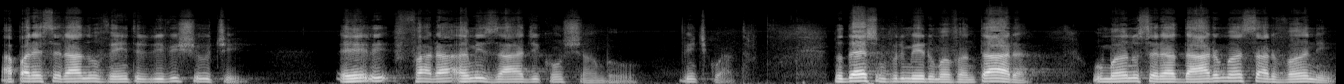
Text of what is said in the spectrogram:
aparecerá no ventre de Vishuti. Ele fará amizade com Shambhu. 24. No 11 Mavantara, o humano será Dharma Sarvani,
